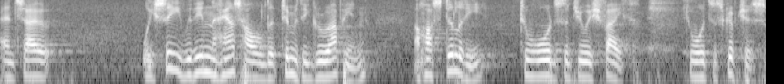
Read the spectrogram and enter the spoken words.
And so we see within the household that Timothy grew up in a hostility towards the Jewish faith, towards the scriptures,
